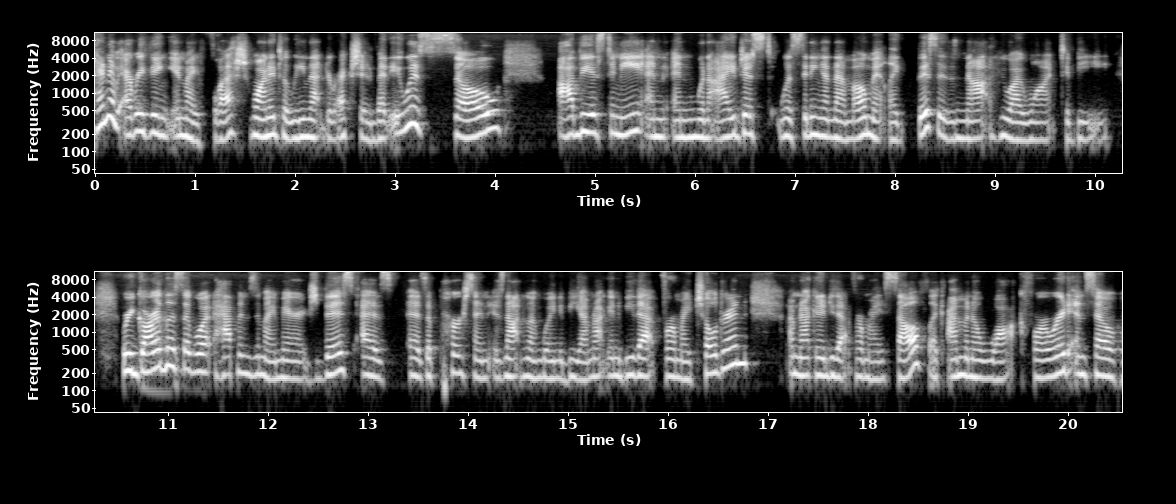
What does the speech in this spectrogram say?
kind of everything in my flesh wanted to lean that direction. But it was so obvious to me and and when i just was sitting in that moment like this is not who i want to be regardless of what happens in my marriage this as as a person is not who i'm going to be i'm not going to be that for my children i'm not going to do that for myself like i'm going to walk forward and so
